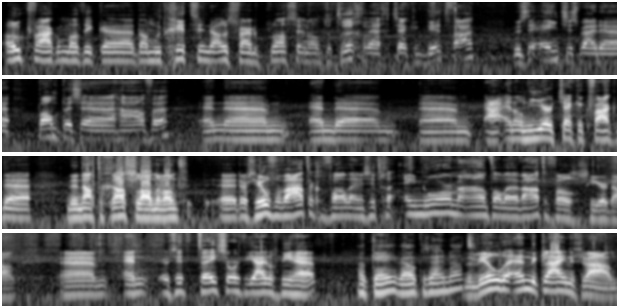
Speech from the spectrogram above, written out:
Ook vaak omdat ik eh, dan moet gidsen in de Oostvaarderplassen en op de terugweg check ik dit vaak. Dus de eentjes bij de Pampushaven. en, ehm, en, ehm, ja, en dan hier check ik vaak de, de natte graslanden. Want eh, er is heel veel water gevallen en er zitten gewoon enorme aantallen watervogels hier dan. Ehm, en er zitten twee soorten die jij nog niet hebt. Oké, welke zijn dat? De wilde en de kleine zwaan.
